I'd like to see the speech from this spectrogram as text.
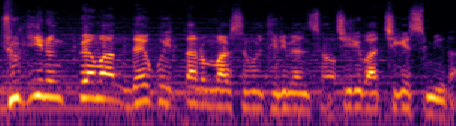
죽이는 꾀만 내고 있다는 말씀을 드리면서 질의 마치겠습니다.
